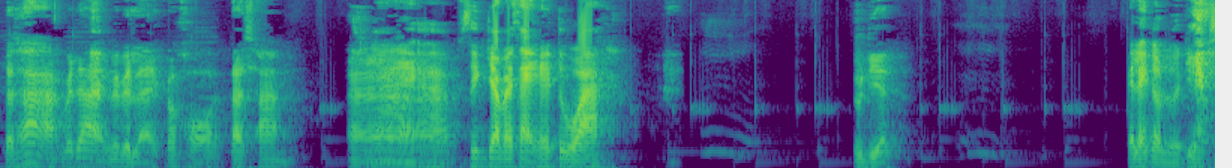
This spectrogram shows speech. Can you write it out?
แต่ถ้าไม่ได้ไม่เป็นไรก็ขอตาช่างอ่าใช่ครับ ซึ่งจะไปใส่ให้ตัวดูเดียดเป็นอะไรกับโรเดียส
